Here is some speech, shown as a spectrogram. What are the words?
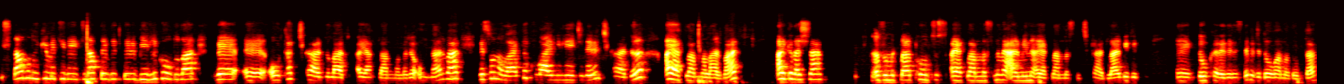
İstanbul hükümetiyle itilaf devletleri birlik oldular ve e, ortak çıkardılar ayaklanmaları onlar var. Ve son olarak da Kuvayi Milliyecilerin çıkardığı ayaklanmalar var. Arkadaşlar azınlıklar Pontus ayaklanmasını ve Ermeni ayaklanmasını çıkardılar. Biri e, Doğu Karadeniz'de, biri Doğu Anadolu'da.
